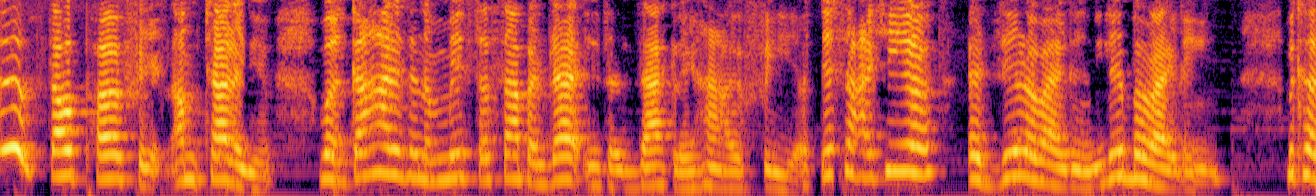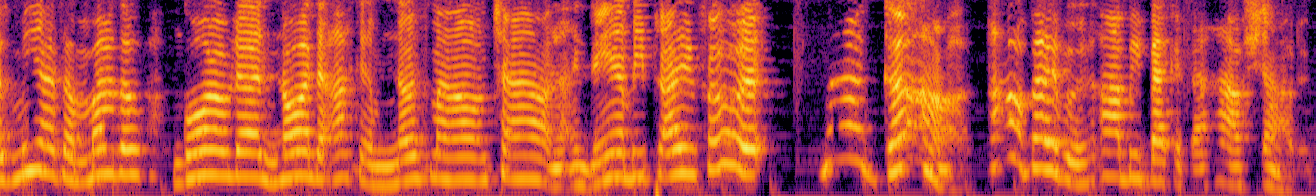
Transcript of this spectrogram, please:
Ooh, so perfect. I'm telling you. When God is in the midst of something, that is exactly how it feels. This right here, exhilarating, liberating. Because me as a mother, going over there knowing that I can nurse my own child and then be paid for it, my God. Oh, baby, I'll be back at the house shouting.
